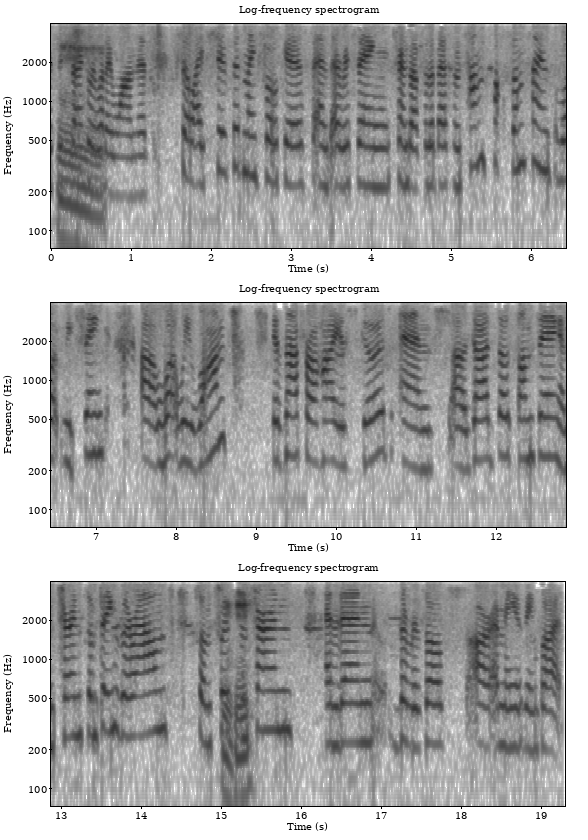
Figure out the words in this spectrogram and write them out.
It's exactly Mm. what I wanted. So I shifted my focus, and everything turned out for the best. And some, sometimes what we think, uh, what we want, is not for our highest good, and uh, God does something and turns some things around, some twists and Mhm. turns, and then the results are amazing. But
